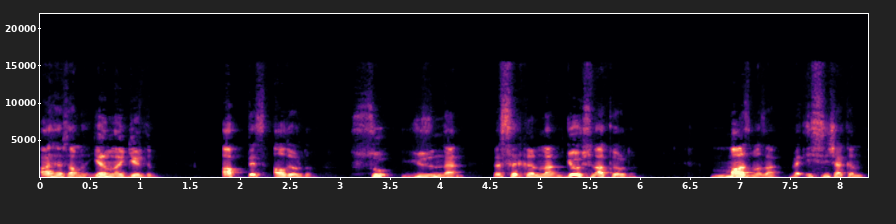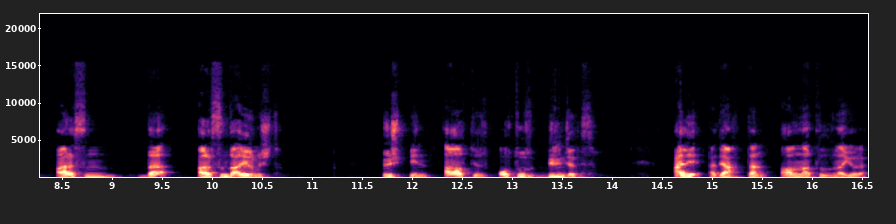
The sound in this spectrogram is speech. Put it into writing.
Aleyhisselam'ın yanına girdim. Abdest alıyordu. Su yüzünden ve sakırından göğsüne akıyordu. Mazmaza ve istinşakın arasında arasında ayırmıştı. 3631. hadis. Ali radıyallahu anlatıldığına göre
